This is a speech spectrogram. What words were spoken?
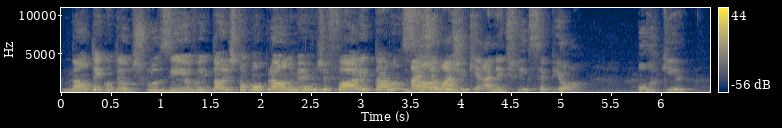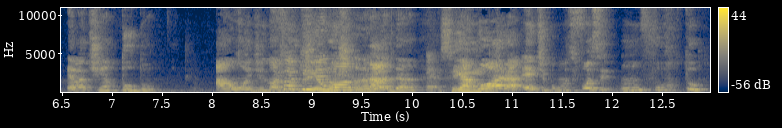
não tem conteúdo exclusivo, então eles estão comprando mesmo de fora e tá lançando. Mas eu acho que a Netflix é pior. Por quê? Ela tinha tudo. Aonde nós Foi não tínhamos primeirona, né? nada. É. Sim. E agora é tipo como se fosse um furto.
